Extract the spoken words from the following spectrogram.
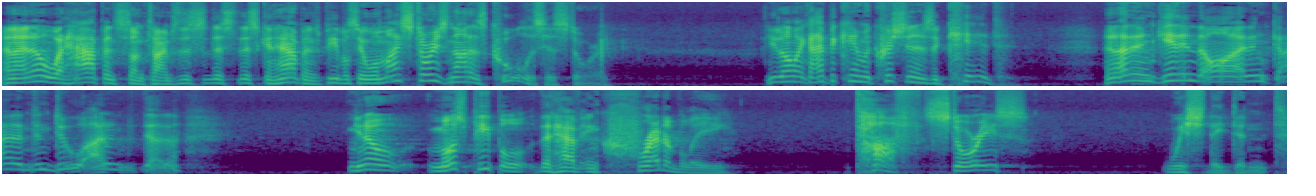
And I know what happens sometimes, this, this, this can happen, is people say, well, my story's not as cool as his story. You know, like I became a Christian as a kid. And I didn't get into all, I didn't, I didn't do, I, uh, you know, most people that have incredibly tough stories wish they didn't.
